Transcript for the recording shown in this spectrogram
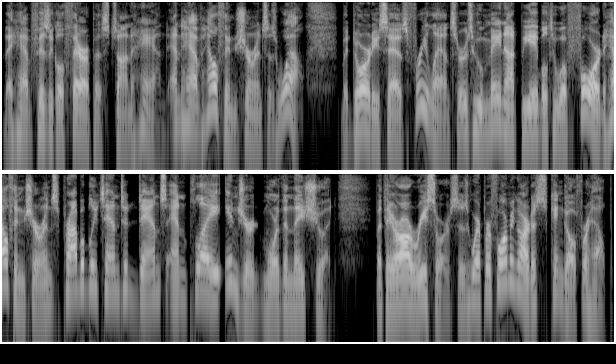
They have physical therapists on hand and have health insurance as well. But Doherty says freelancers who may not be able to afford health insurance probably tend to dance and play injured more than they should. But there are resources where performing artists can go for help.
